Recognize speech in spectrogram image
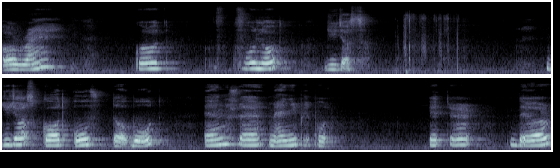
a rain. God followed Jesus. Jesus got off the boat and saw many people. Later, there,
